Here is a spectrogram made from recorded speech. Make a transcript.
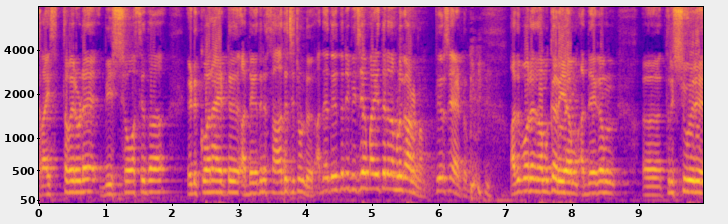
ക്രൈസ്തവരുടെ വിശ്വാസ്യത എടുക്കുവാനായിട്ട് അദ്ദേഹത്തിന് സാധിച്ചിട്ടുണ്ട്. അത് അദ്ദേഹത്തിന്റെ വിജയമായി തന്നെ നമ്മൾ കാണണം തീർച്ചയായിട്ടും. അതുപോലെ നമുക്കറിയാം അദ്ദേഹം തൃശ്ശൂര്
